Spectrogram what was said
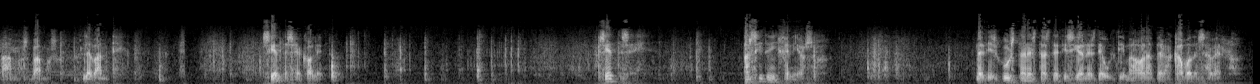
Vamos, vamos. Levante. Siéntese, Colin. Siéntese. Ha sido ingenioso. Me disgustan estas decisiones de última hora, pero acabo de saberlo.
